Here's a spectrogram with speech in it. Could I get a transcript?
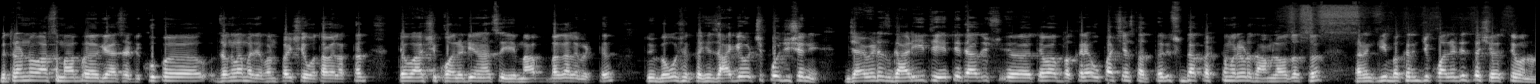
मित्रांनो असं माप घ्यायसाठी खूप जंगलामध्ये पण पैसे ओतावे लागतात. तेव्हा अशी क्वालिटी आणि असं हे माप बघायला भेटतं. तुम्ही बघू शकता ही जागेवरची पोझिशन आहे. ज्या वेळेस गाडी इथे येते त्या दिवशी तेव्हा बकऱ्या उपाशी असतात. तरी सुद्धा कस्टमर एवढं धाम लावत असतं. कारण की बकऱ्यांची क्वालिटीच तशी असते म्हणून.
